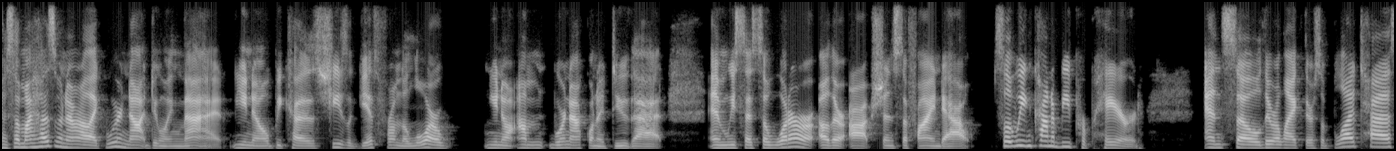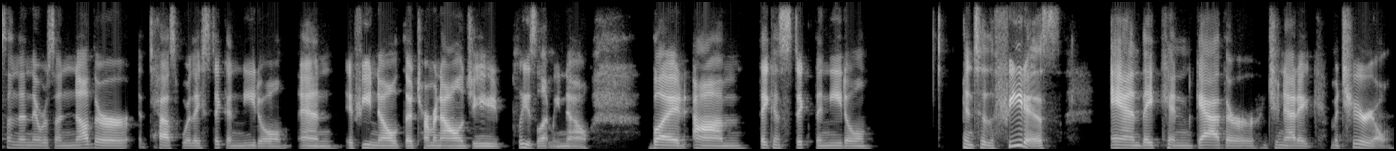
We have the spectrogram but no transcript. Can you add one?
And so my husband and I are like, we're not doing that, you know, because she's a gift from the Lord. You know, I'm we're not going to do that. And we said, so what are our other options to find out? So we can kind of be prepared. And so they were like, there's a blood test, and then there was another test where they stick a needle. And if you know the terminology, please let me know. But um, they can stick the needle into the fetus and they can gather genetic material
